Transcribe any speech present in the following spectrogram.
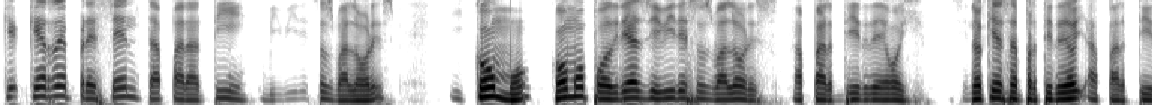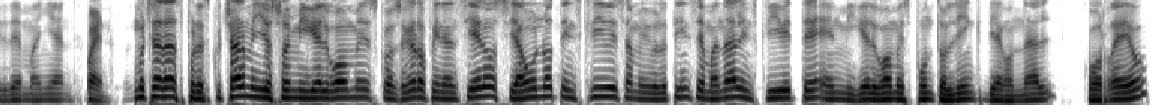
qué, representa para ti vivir esos valores y cómo, cómo podrías vivir esos valores a partir de hoy. Si no quieres a partir de hoy, a partir de mañana. Bueno, pues muchas gracias por escucharme. Yo soy Miguel Gómez, consejero financiero. Si aún no te inscribes a mi boletín semanal, inscríbete en miguelgomez.link diagonal correo.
